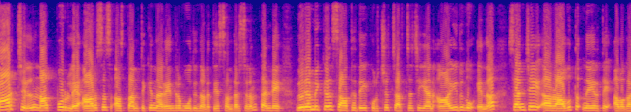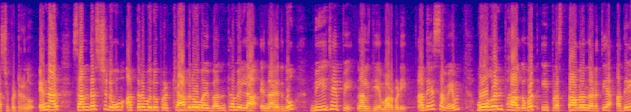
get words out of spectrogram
മാർച്ചിൽ നാഗ്പൂരിലെ ആർ എസ് എസ് ആസ്ഥാനത്തേക്ക് നരേന്ദ്രമോദി നടത്തിയ സന്ദർശനം തന്റെ വിരമിക്കൽ സാധ്യതയെക്കുറിച്ച് ചർച്ച ചെയ്യാൻ ആയിരുന്നു എന്ന് സഞ്ജയ് റാവുത്ത് നേരത്തെ അവകാശപ്പെട്ടിരുന്നു. എന്നാൽ സന്ദർശനവും അത്തരമൊരു പ്രഖ്യാപനവുമായി ബന്ധമില്ല എന്നായിരുന്നു ബി ജെ പി നൽകിയ മറുപടി. അതേസമയം മോഹൻ ഭാഗവത് ഈ പ്രസ്താവന നടത്തിയ അതേ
